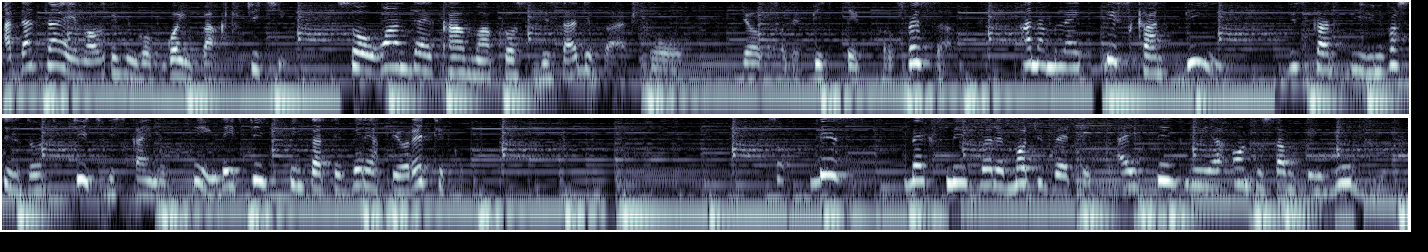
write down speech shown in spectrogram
at that time I was thinking of going back to teaching. So one day I come across this advert for job for the BTech professor, and I'm like, this can't be. This can't be. Universities don't teach this kind of thing. They teach things that are very theoretical. So this makes me very motivated. I think we are onto something good here.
